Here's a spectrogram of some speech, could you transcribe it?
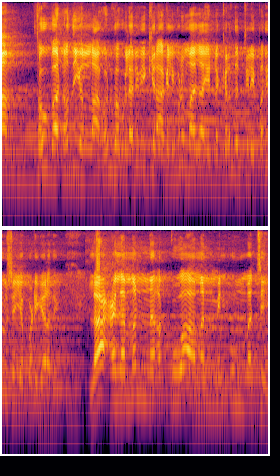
ஆம் தௌபா ரதியல்லாஹு அன்ஹு அவர்கள் அறிவிக்கிறார்கள் இப்னு மாஜா என்ற கிரந்தத்திலே பதிவு செய்யப்படுகிறது. லா லஅலமன் அக்வாமன் மின் உம்மதி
